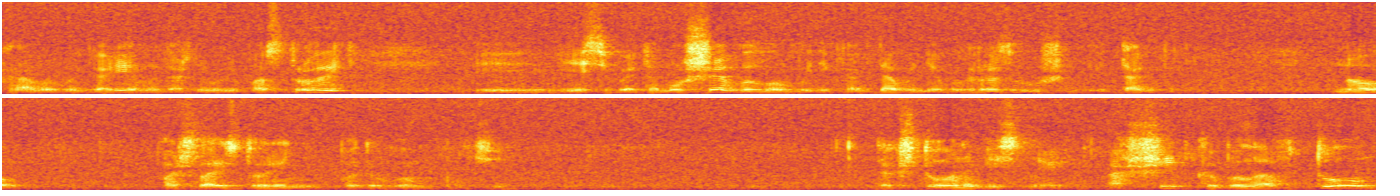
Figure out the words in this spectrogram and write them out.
храмовой горе мы должны были построить, и если бы это Моше был, он бы никогда бы не был разрушен и так далее. Но пошла история по другому пути. Так что он объясняет? Ошибка была в том,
